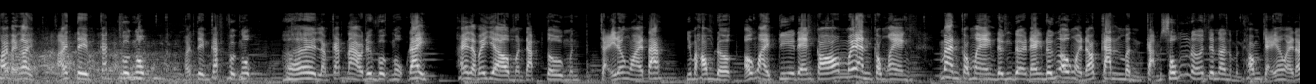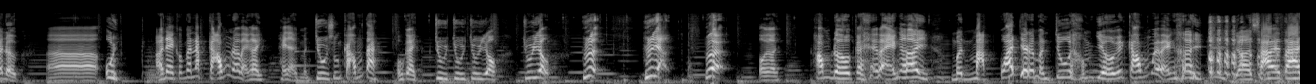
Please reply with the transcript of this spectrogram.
thôi bạn ơi. Phải tìm cách vượt ngục phải tìm cách vượt ngục. Hey, làm cách nào để vượt ngục đây? Hay là bây giờ mình đập tường mình chạy ra ngoài ta? Nhưng mà không được ở ngoài kia đang có mấy anh công an. Mấy anh công an đứng đang đứng ở ngoài đó canh mình cầm súng nữa cho nên là mình không chạy ra ngoài đó được. À, ui ở đây có cái nắp cống nữa bạn ơi. Hay là mình chui xuống cống ta. Ok chui chui chui vô chui vô. Ôi ơi không được các bạn ơi. Mình mập quá cho nên mình chui không vừa cái cống các bạn ơi. Giờ sao ta?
